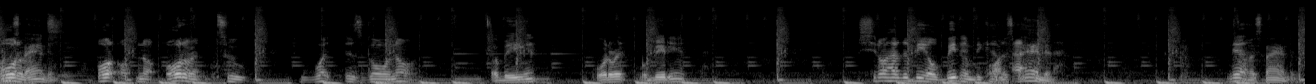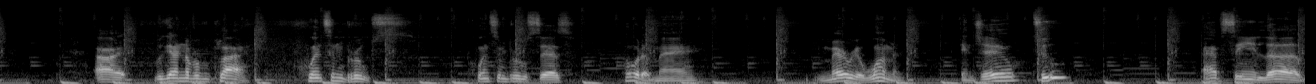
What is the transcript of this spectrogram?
Ordering, Understanding. or, no, ordering to what is going on. Obedient. Order. Obedient. She don't have to be obedient because Understanding. I, yeah, Understanding. All right. We got another reply. Quentin Bruce. Quentin Bruce says, "Hold up, man. Marry a woman in jail too? I've seen love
